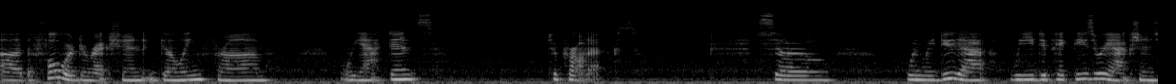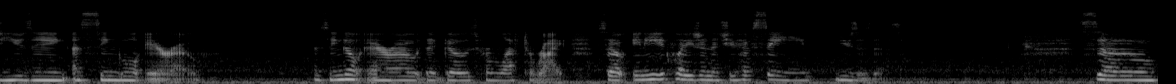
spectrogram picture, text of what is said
uh, the forward direction going from reactants to products. So when we do that, we depict these reactions using a single arrow a single arrow that goes from left to right. So any equation that you have seen uses this. So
